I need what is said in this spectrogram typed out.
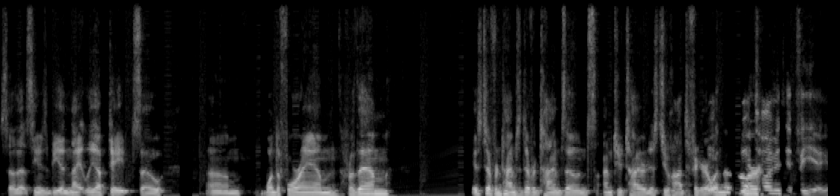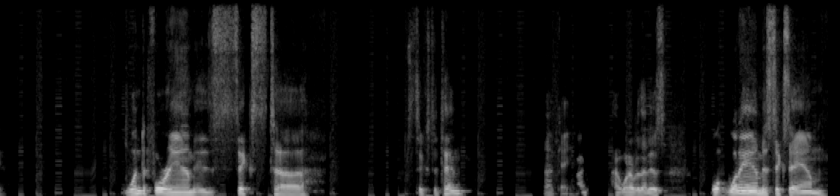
So that seems to be a nightly update. So um, 1 to 4 a.m. for them. It's different times in different time zones. I'm too tired and it's too hot to figure out when the What are. time is it for you? 1 to 4 a.m. is 6 to 6 to 10. Okay. uh, whatever that is. Wh- 1 a.m. is 6 a.m.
